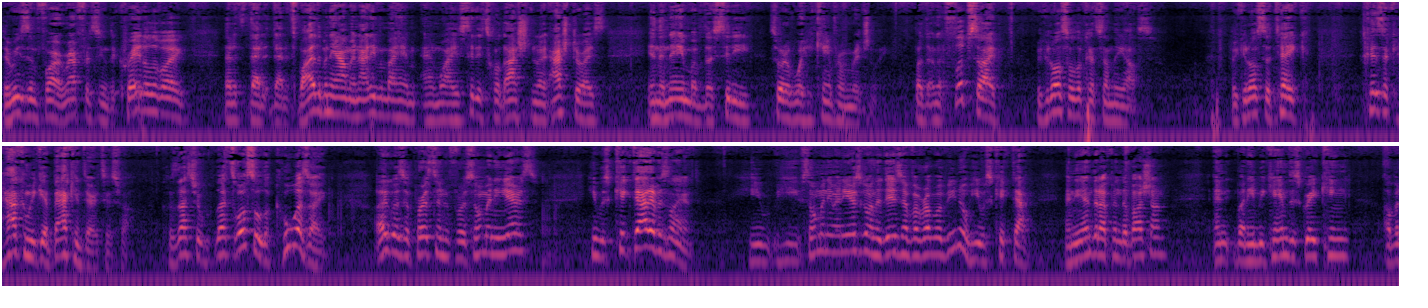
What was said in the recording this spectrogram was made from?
the reason for referencing the cradle of Og, that it's that, that it's by the Bnei and not even by him, and why his city is called Ashtarais in the name of the city sort of where he came from originally. But on the flip side, we could also look at something else. We could also take Chizuk, how can we get back into Eretz Yisrael? Because let's, let's also look, who was Og? Og was a person who, for so many years, he was kicked out of his land. He, he so many many years ago in the days of Avraham Avinu, he was kicked out, and he ended up in the Bashan, and but he became this great king of a,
